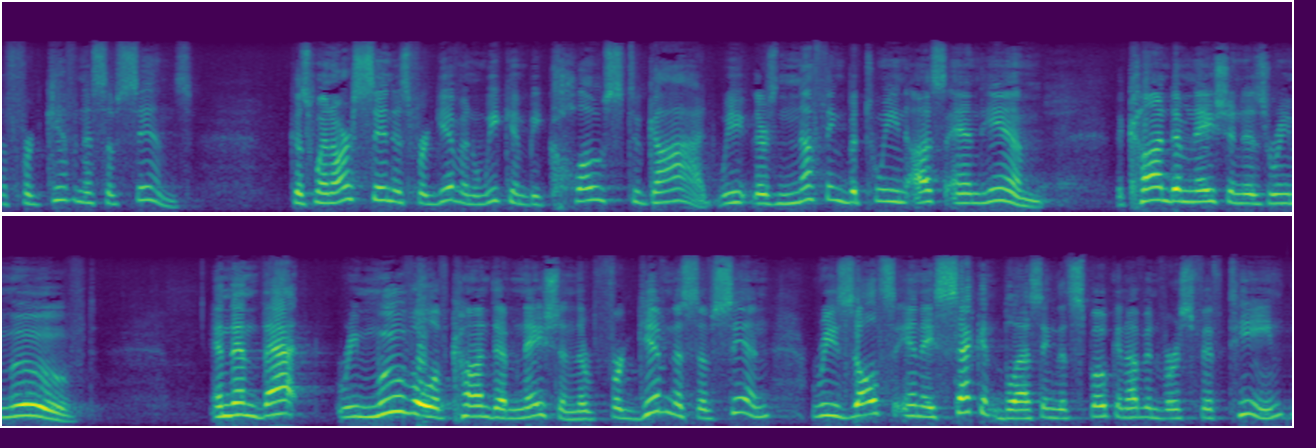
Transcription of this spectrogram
The forgiveness of sins. Because when our sin is forgiven, we can be close to God. We, there's nothing between us and Him. The condemnation is removed. And then that removal of condemnation, the forgiveness of sin, results in a second blessing that's spoken of in verse 15.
